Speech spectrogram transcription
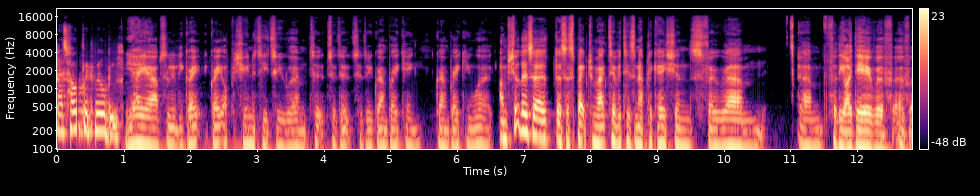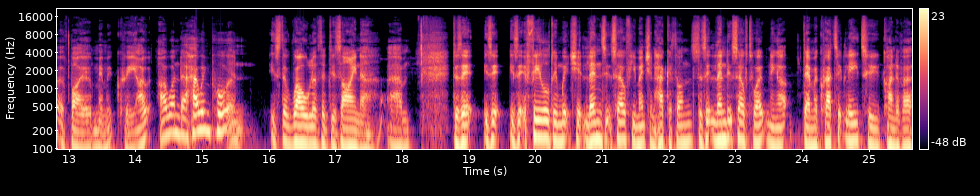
let's hope it will be. Yeah, yeah, absolutely. Great, great opportunity to um, to, to, to, to do groundbreaking groundbreaking work. I'm sure there's a there's a spectrum of activities and applications for um, um, for the idea of, of, of biomimicry. I, I wonder how important is the role of the designer? Um, does it is it is it a field in which it lends itself? You mentioned hackathons. Does it lend itself to opening up democratically to kind of a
